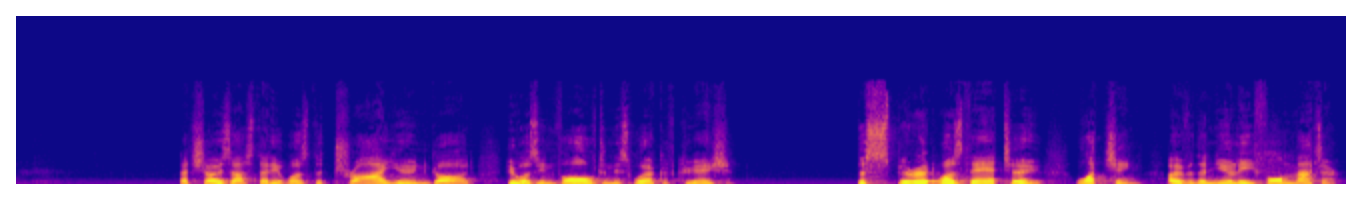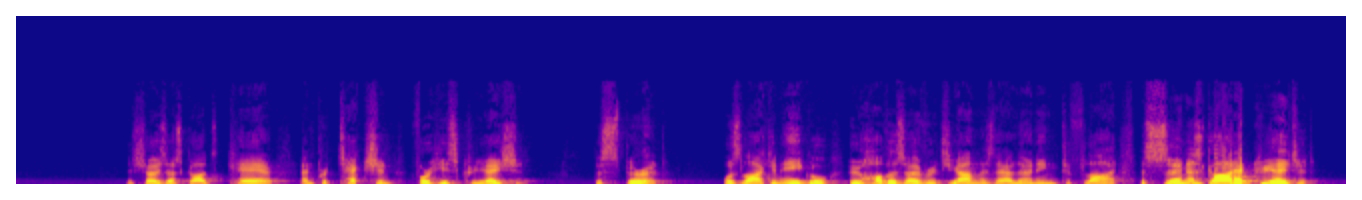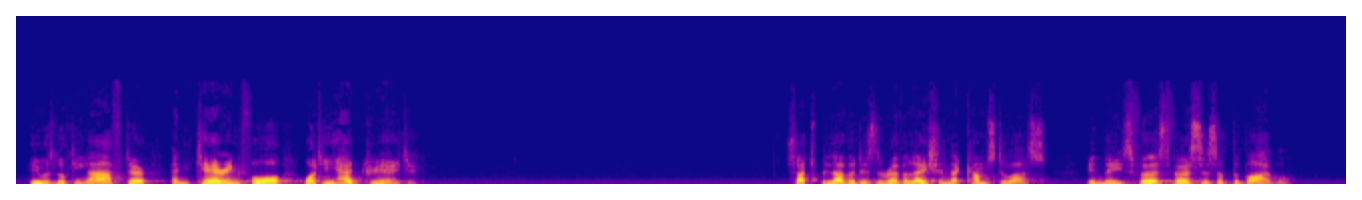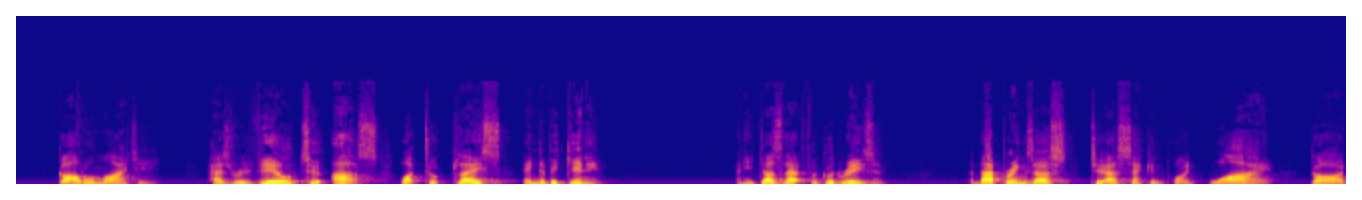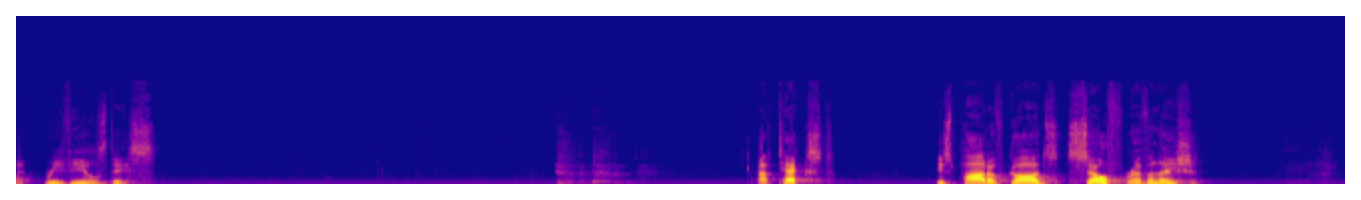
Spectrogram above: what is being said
That shows us that it was the triune God who was involved in this work of creation. The Spirit was there too, watching over the newly formed matter. This shows us God's care and protection for His creation. The Spirit was like an eagle who hovers over its young as they are learning to fly. As soon as God had created, He was looking after and caring for what He had created. Such, beloved, is the revelation that comes to us in these first verses of the Bible. God Almighty has revealed to us what took place in the beginning. And He does that for good reason. And that brings us to our second point why God reveals this. Our text is part of God's self revelation.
